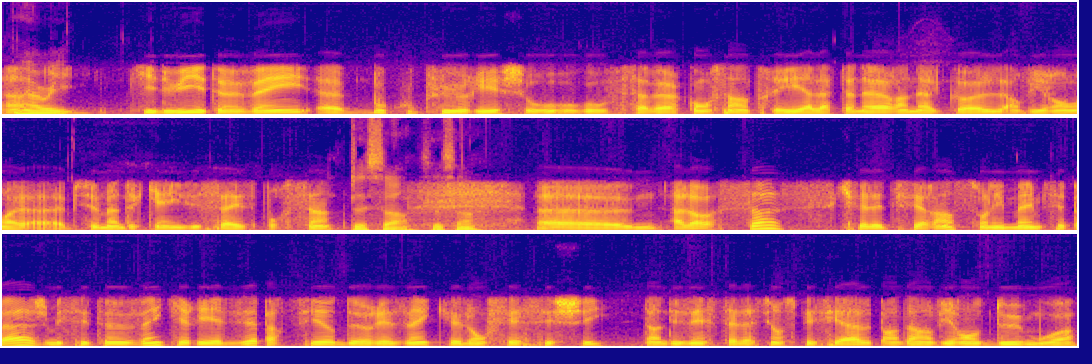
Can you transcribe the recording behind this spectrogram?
ah, oui. qui, lui est un vin euh, beaucoup plus riche aux, saveurs concentrées, à la teneur en alcool environ habituellement de 15 et 16% C'est ça, c'est ça. Euh, alors ça, ce qui fait la différence, ce sont les mêmes cépages, mais c'est un vin qui est réalisé à partir de raisins que l'on fait sécher dans des installations spéciales pendant environ deux mois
